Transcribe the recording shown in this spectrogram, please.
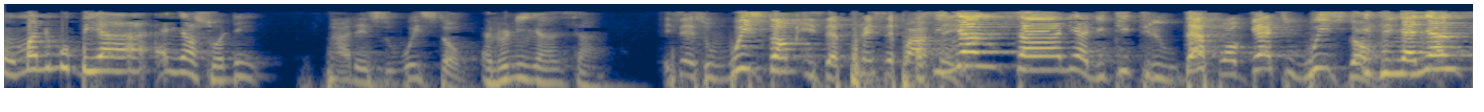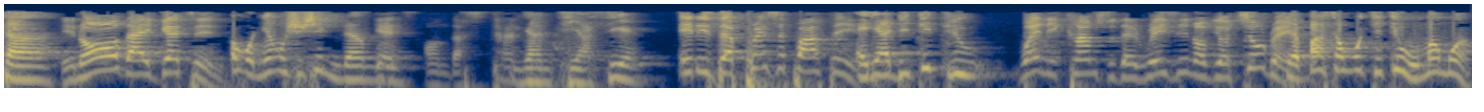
wo ma no mu biara anya asoɔden That is wisdom. ɛno ne nyansa It says wisdom is the principal thing. nyansa ne ade Therefore, get wisdom nti nya nyansa in all thy getting. ɛwɔ nea wohwehwɛ nyinaa mu Get understanding. It is the principal thing ɛyɛ ade titiriw when it comes to the raising of your children. sɛ ɛba sɛ wotete wo ma mu a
